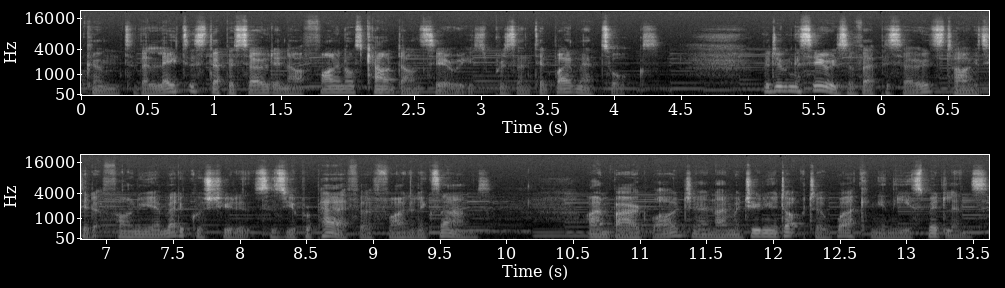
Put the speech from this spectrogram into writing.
welcome to the latest episode in our Finals Countdown series presented by MedTalks. We're doing a series of episodes targeted at final year medical students as you prepare for final exams. I'm Bharadwaj and I'm a junior doctor working in the East Midlands.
